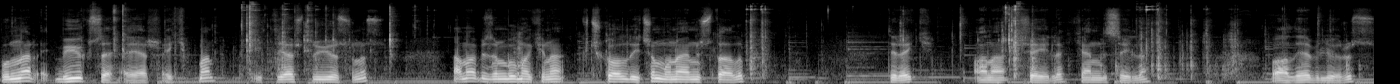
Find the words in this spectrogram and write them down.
Bunlar büyükse eğer ekipman ihtiyaç duyuyorsunuz. Ama bizim bu makine küçük olduğu için bunu en üstte alıp direkt ana şeyle kendisiyle bağlayabiliyoruz.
